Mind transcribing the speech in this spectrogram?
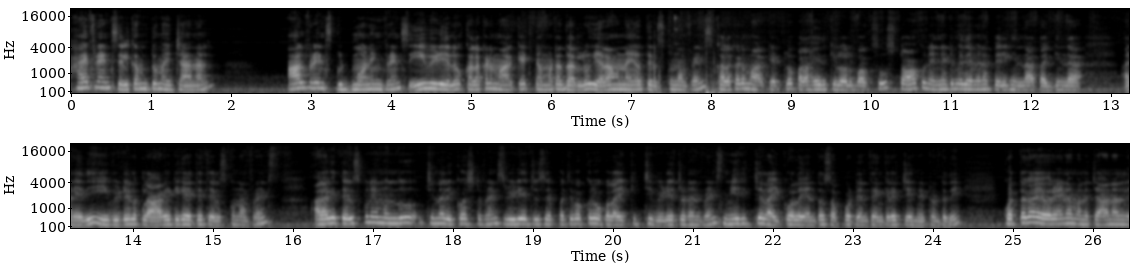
Hi friends welcome to my channel all friends good morning friends ఈ వీడియోలో కలకడ మార్కెట్ టమాటా ధరలు ఎలా ఉన్నాయో తెలుసుకుందాం ఫ్రెండ్స్ కలకడ మార్కెట్లో పదహైదు కిలోల బాక్సు స్టాక్ నిన్నటి మీద ఏమైనా పెరిగిందా తగ్గిందా అనేది ఈ వీడియోలో క్లారిటీగా అయితే తెలుసుకుందాం ఫ్రెండ్స్ అలాగే తెలుసుకునే ముందు చిన్న రిక్వెస్ట్ ఫ్రెండ్స్ వీడియో చూసే ప్రతి ఒక్కరూ ఒక లైక్ ఇచ్చి వీడియో చూడండి ఫ్రెండ్స్ మీరు ఇచ్చే లైక్ వల్ల ఎంతో సపోర్ట్ ఎంతో ఎంకరేజ్ చేసినట్టు ఉంటుంది కొత్తగా ఎవరైనా మన ఛానల్ని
